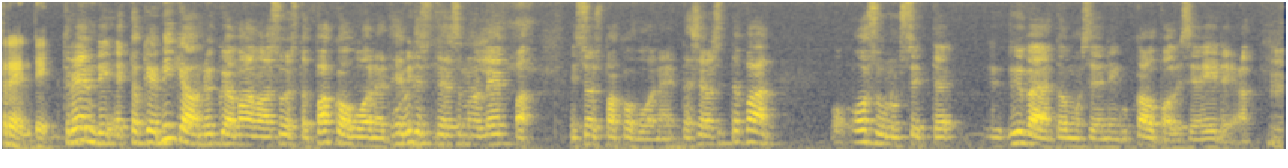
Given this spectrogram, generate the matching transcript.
Trendi. trendi, että okei, mikä on nykyään maailmalla suosittu pakohuone, että hei, miten se tehdään semmoinen leffa, niin se olisi pakohuone, että se on sitten vaan osunut sitten hyvää tuommoisia niin kuin kaupallisia ideaa. Mm.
